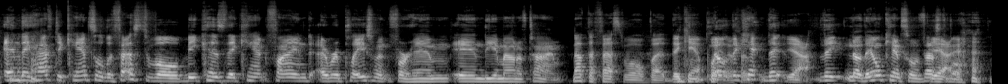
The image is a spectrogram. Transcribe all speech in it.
and they have to cancel the festival because they can't find a replacement for him in the amount of time. Not the festival, but they can't play. No, the they fes- can't. They, yeah. They no, they don't cancel the festival. yeah.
